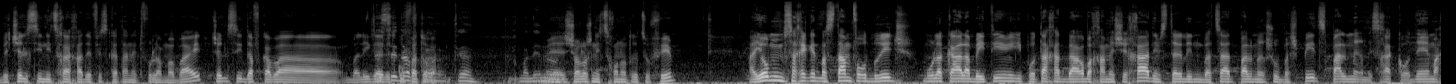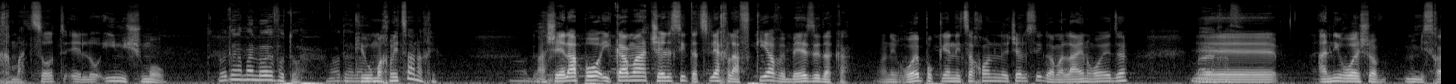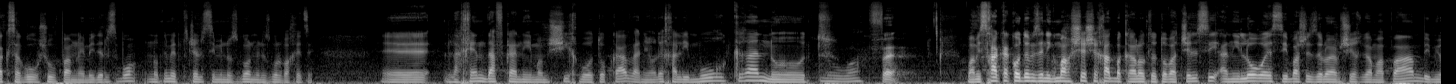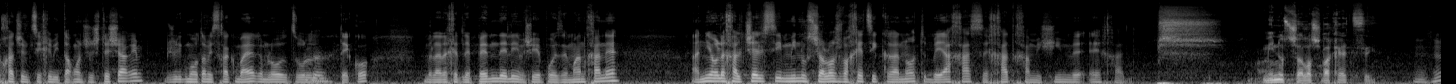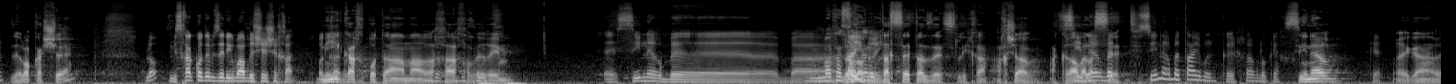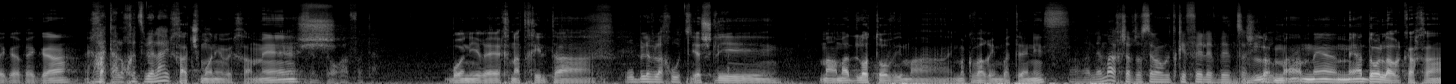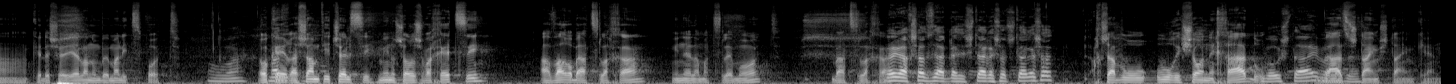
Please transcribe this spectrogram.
וצ'לסי ניצחה 1-0 קטן את פולאם בבית. צ'לסי דווקא ב- בליגה בתקופה טובה. כן, נחמדים מאוד. שלוש ניצחונות רצופים. היום היא משחקת בסטמפורד ברידג' מול הקהל הביתי, היא פותחת ב-4-5-1 עם סטרלינג בצד, פלמר שוב בשפיץ, פלמר משחק קודם, החמצות, אלוהים ישמור. לא יודע למה אני לא אוהב אותו. לא כי למה. הוא מחמיצן, אחי. לא. השאלה פה היא כמה צ'לסי תצליח להבקיע ובאיזה דקה. אני רואה פה כן ניצחון לצ'לסי, גם ה line רואה את זה. אה? אני רואה עכשיו משחק סגור שוב פעם למידלסבורו, נותנים את צ'לסי מינוס גול, מינוס גול וחצי. אה, לכן דווקא אני ממשיך באותו קו ואני הולך על הימור קרנות. יפה. במשחק הקודם זה נגמר 6-1 בקרנות לטובת צ'לסי, אני לא רואה סיבה שזה לא ימשיך גם הפעם, במיוחד שהם צריכים יתרון של שתי שערים, בשביל לגמור את המשחק מהר, הם לא ירצו כן. לתיקו, וללכת לפנדלים, שיהיה פה איזה מנחנה. אני הולך על צ'לסי מינוס שלוש וחצי קרנות ביחס 1.51. מינוס שלוש וחצי. זה לא קשה? לא, משחק קודם זה נגמר ב-6-1. מי ייקח פה את המערכה. חברים? אה, סינר ב... ב... מה חסר לא? לא. את הסט הזה, סליחה. עכשיו, הקרב סינר על ב- הסט. סינר ב tie-break, עכשיו לוקח. סינר? כן. רגע, רגע, רגע. מה, אתה לוחץ ב live? 1.85. זה מטורף אתה. בואו נראה איך נתחיל את ה... רובלב לחוץ. יש לי מעמד לא טוב עם, ה, עם הגברים בטניס. אבל למה עכשיו אתה עושה לנו התקפי לב באמצע שידור? לא, מה, 100, 100 דולר ככה, כדי שיהיה לנו במה לצפות. אוקיי, מה- רשמתי צ'לסי, מינוס שלוש וחצי, עבר בהצלחה, הנה למצלמות, בהצלחה. רגע, עכשיו זה שתי הגשות, שתי הגשות? עכשיו הוא, הוא ראשון אחד, הוא- והוא שתיים? ואז זה- שתיים שתיים, כן.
